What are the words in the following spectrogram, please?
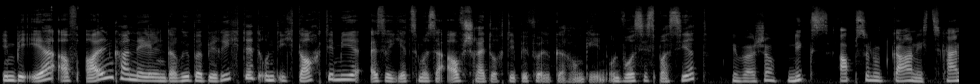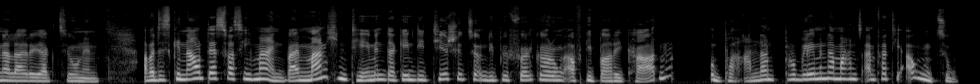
im BR auf allen Kanälen darüber berichtet und ich dachte mir, also jetzt muss ein Aufschrei durch die Bevölkerung gehen. Und was ist passiert? Ich weiß schon, nichts, absolut gar nichts, keinerlei Reaktionen. Aber das ist genau das, was ich meine. Bei manchen Themen, da gehen die Tierschützer und die Bevölkerung auf die Barrikaden und bei anderen Problemen, da machen es einfach die Augen zu.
